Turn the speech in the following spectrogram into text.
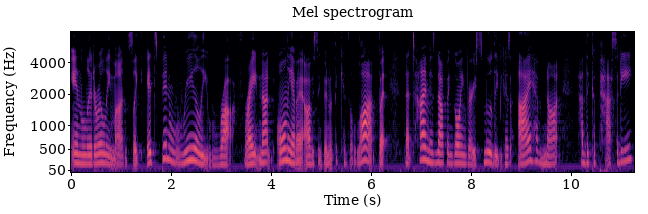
in literally months. Like it's been really rough, right? Not only have I obviously been with the kids a lot, but that time has not been going very smoothly because I have not had the capacity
